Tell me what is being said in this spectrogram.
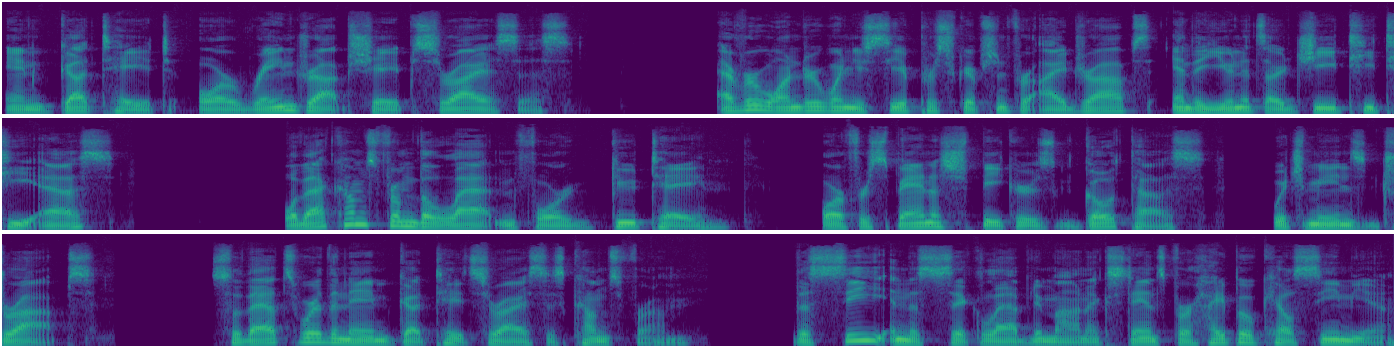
and guttate or raindrop shaped psoriasis. Ever wonder when you see a prescription for eye drops and the units are GTTS? Well, that comes from the Latin for gute, or for Spanish speakers, gotas, which means drops. So that's where the name guttate psoriasis comes from. The C in the SICK lab mnemonic stands for hypocalcemia,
